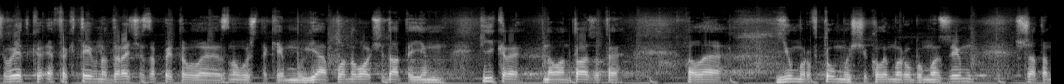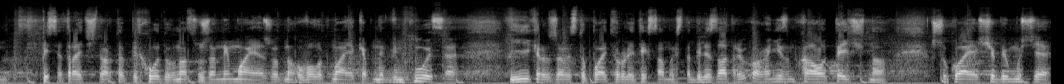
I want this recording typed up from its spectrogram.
Швидко, ефективно. До речі, запитували знову ж таки. Я планував ще дати їм ікри навантажити. Але юмор в тому, що коли ми робимо жим, вже там після 3-4 підходу в нас вже немає жодного волокна, яке б не ввімкнулося, і ікри вже виступають в ролі тих самих стабілізаторів. Організм хаотично шукає, щоб йому ще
